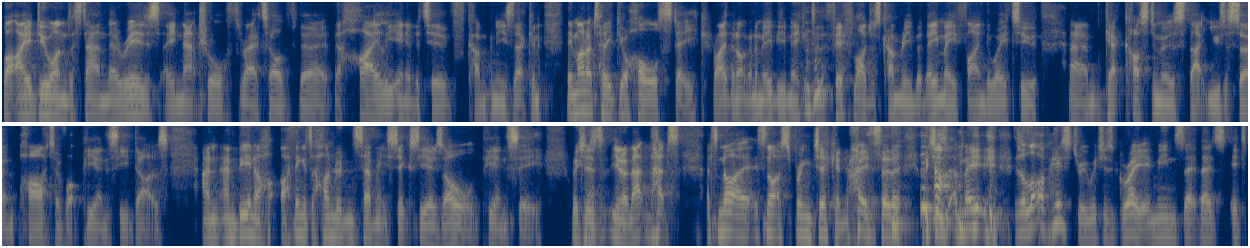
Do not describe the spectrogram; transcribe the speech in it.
But I do understand there is a natural threat of the, the highly innovative companies that can, they might not take your whole stake, right? They're not going to maybe make it mm-hmm. to the fifth largest company, but they may find a way to um, get customers that use a certain part of what PNC does. And, and being, a, I think it's 176 years old, PNC, which is, you know, that that's, that's not, it's not a spring chicken, right? So that, which is amazing. There's a lot of history, which is great. It means that there's, it's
